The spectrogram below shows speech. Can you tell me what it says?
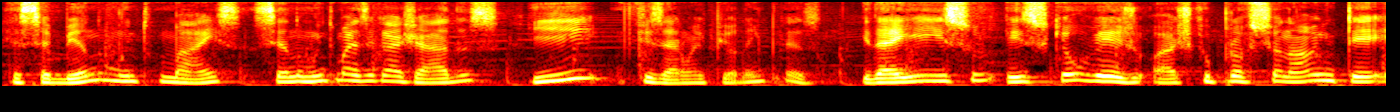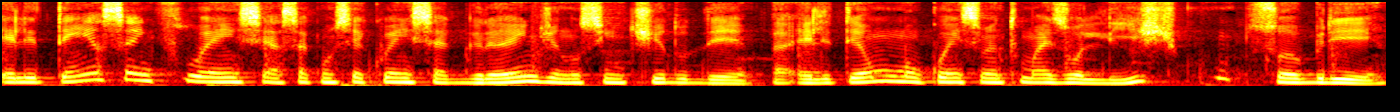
recebendo muito mais, sendo muito mais engajadas e fizeram o IPO da empresa. E daí isso, isso que eu vejo. Acho que o profissional ele tem essa influência, essa consequência grande no sentido de uh, ele ter um conhecimento mais holístico sobre,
